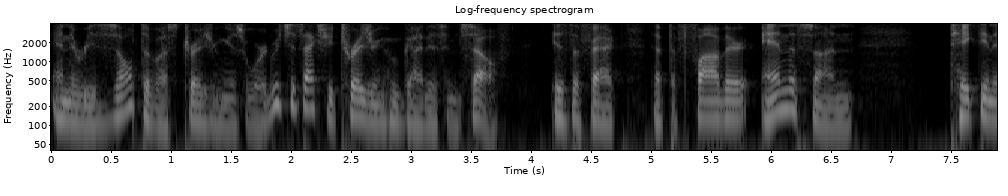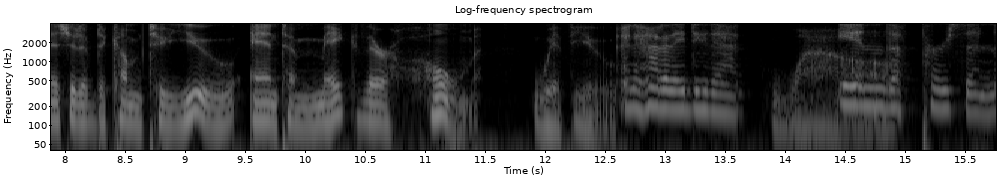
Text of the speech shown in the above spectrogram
And the result of us treasuring His Word, which is actually treasuring who God is Himself, is the fact that the Father and the Son take the initiative to come to you and to make their home with you. And how do they do that? Wow. In the person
